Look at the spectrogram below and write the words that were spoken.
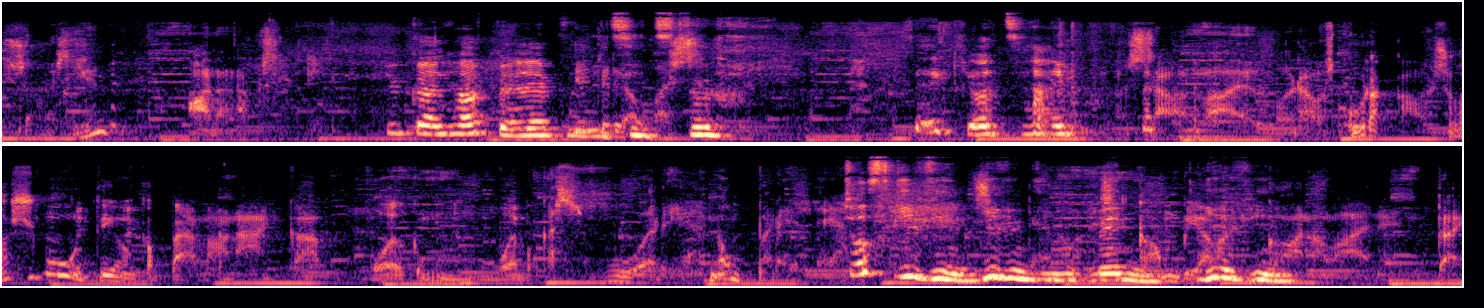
Saa siihen ananaksenkin. Tykkään hapenee puhuttu. Sekin on sairassa. Salailmonaus kurakaus on smoothies, jonka päällä on aika voimakas vuori nomparelle. Just give him, give him, give him. Kambialainen, kanalainen tai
